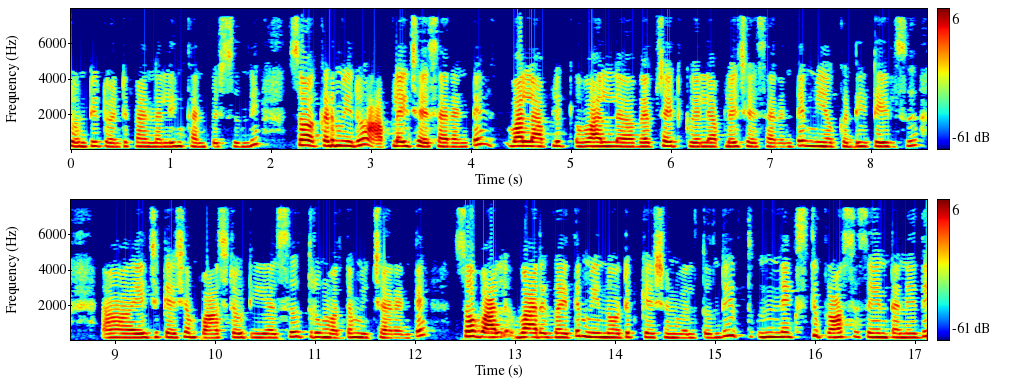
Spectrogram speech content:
twenty twenty five అన్న లింక్ కనిపిస్తుంది. సో అక్కడ మీరు అప్లై చేశారంటే వాళ్ళ అప్లి వాళ్ళ వెబ్సైట్కి వెళ్ళి అప్లై చేశారంటే మీ యొక్క details education passed out years through మొత్తం ఇచ్చారంటే సో వాళ్ళ వారికి అయితే మీ నోటిఫికేషన్ వెళ్తుంది. నెక్స్ట్ ప్రాసెస్ ఏంటనేది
